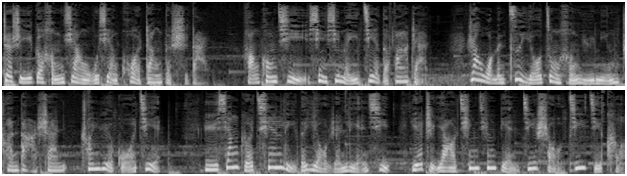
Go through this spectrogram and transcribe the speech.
这是一个横向无限扩张的时代，航空器、信息媒介的发展，让我们自由纵横于名川大山，穿越国界。与相隔千里的友人联系，也只要轻轻点击手机即可。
